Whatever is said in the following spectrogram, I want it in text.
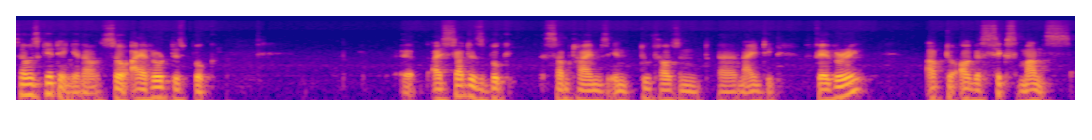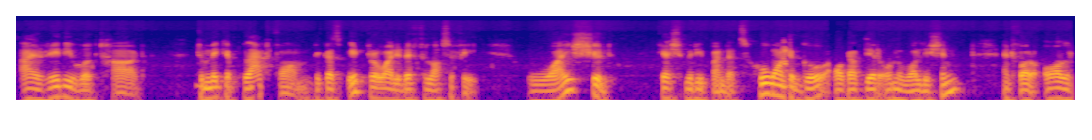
So I was getting, you know, so I wrote this book. Uh, I started this book sometimes in 2019, February up to August, six months. I really worked hard to make a platform because it provided a philosophy. Why should Kashmiri Pandits who want to go out of their own volition and for all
